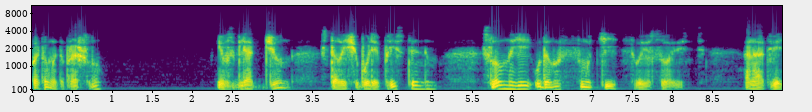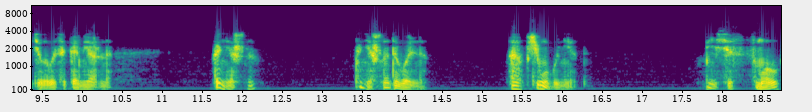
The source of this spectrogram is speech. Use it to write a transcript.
Потом это прошло, и взгляд Джун стал еще более пристальным, Словно ей удалось смутить свою совесть. Она ответила высокомерно. «Конечно. Конечно, довольно. А почему бы нет?» Миссис Смол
